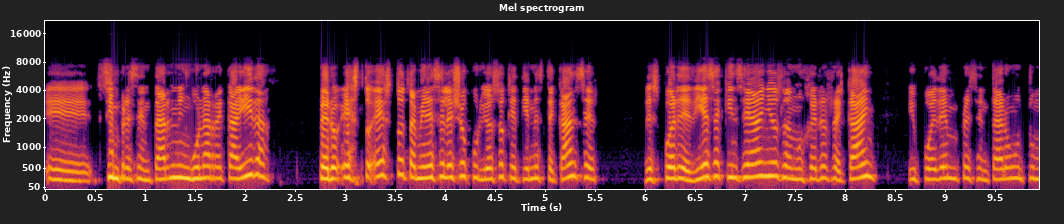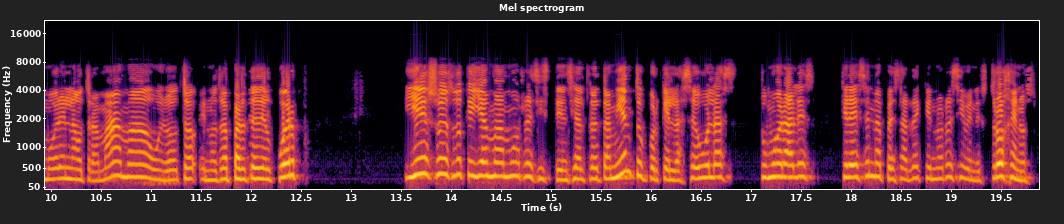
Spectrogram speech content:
eh, sin presentar ninguna recaída. Pero esto, esto también es el hecho curioso que tiene este cáncer. Después de 10 a 15 años las mujeres recaen y pueden presentar un tumor en la otra mama o en, otro, en otra parte del cuerpo. Y eso es lo que llamamos resistencia al tratamiento, porque las células tumorales crecen a pesar de que no reciben estrógenos.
